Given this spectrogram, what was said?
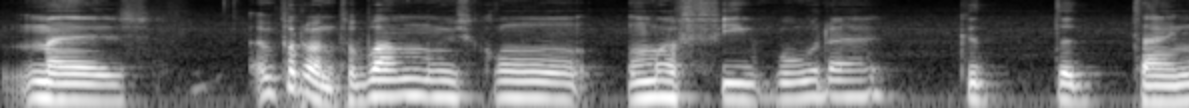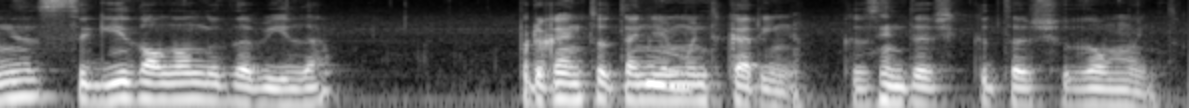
mas pronto, vamos com uma figura que te tenha seguido ao longo da vida por quem tu tenhas hum. muito carinho, que sintas que te ajudou muito.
